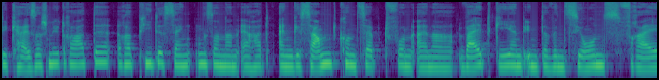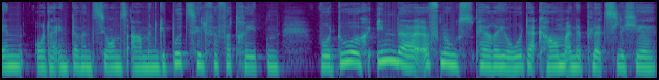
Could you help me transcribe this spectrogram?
die Kaiserschnittrate rapide senken, sondern er hat ein Gesamtkonzept von einer weitgehend interventionsfreien oder interventionsarmen Geburtshilfe vertreten, wodurch in der Eröffnungsperiode kaum eine plötzliche,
